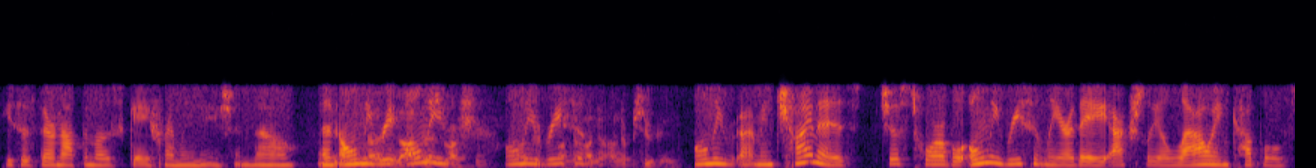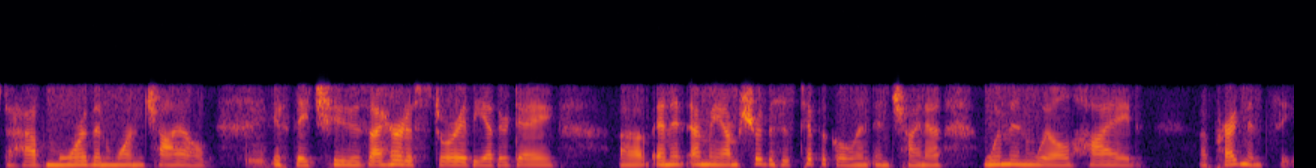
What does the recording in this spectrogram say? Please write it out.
He says they're not the most gay-friendly nation. No, and only Not- re- not only Russia. only under, recent- under, under, under Putin. only I mean China is just horrible. Only recently are they actually allowing couples to have more than one child Mm. if they choose. I heard a story the other day uh and it, I mean I'm sure this is typical in in China. Women will hide a pregnancy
